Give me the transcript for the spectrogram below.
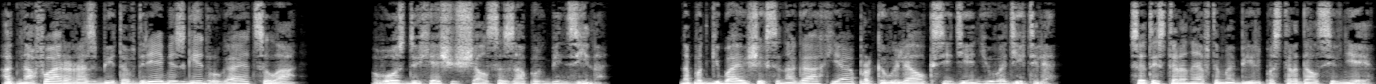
Одна фара разбита в дребезги, другая цела. В воздухе ощущался запах бензина. На подгибающихся ногах я проковылял к сиденью водителя. С этой стороны автомобиль пострадал сильнее.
